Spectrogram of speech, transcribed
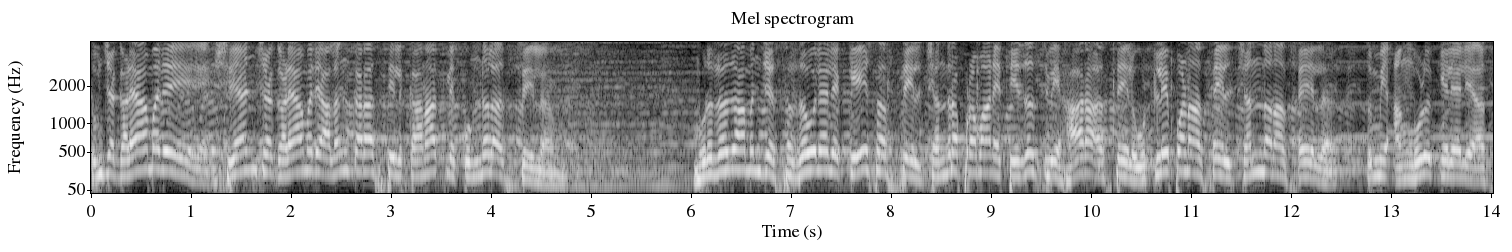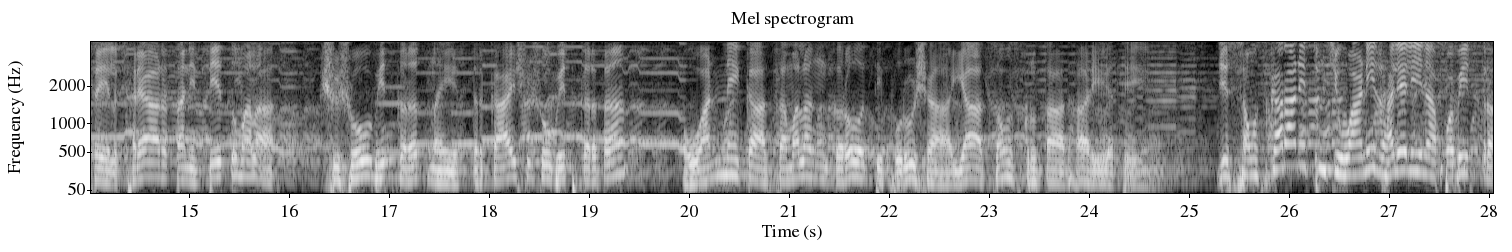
तुमच्या गळ्यामध्ये स्त्रियांच्या गळ्यामध्ये अलंकार असतील कानातले कुंडल असतील. मृदजा म्हणजे सजवलेले केस असतील चंद्रप्रमाणे तेजस्वी हार असतील उठलेपण असेल चंदन असेल तुम्ही आंघोळ केलेले असेल खऱ्या अर्थाने ते तुम्हाला सुशोभित करत नाही तर काय सुशोभित करतं? वाण्य का समलं पुरुषा या संस्कृताधार्यते. जी संस्काराने तुमची वाणी झालेली ना पवित्र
